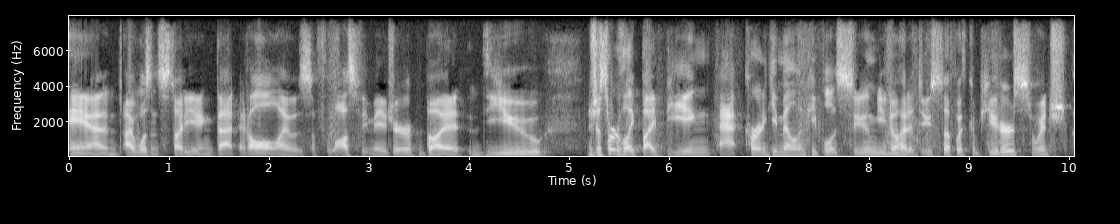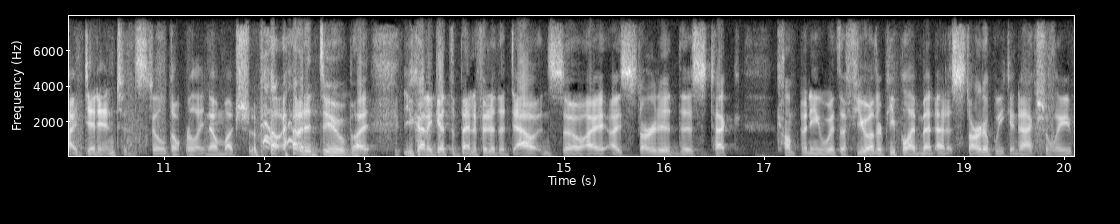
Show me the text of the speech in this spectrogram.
And I wasn't studying that at all. I was a philosophy major, but you just sort of like by being at Carnegie Mellon, people assume you know how to do stuff with computers, which I didn't and still don't really know much about how to do, but you kind of get the benefit of the doubt. And so I, I started this tech company with a few other people I met at a startup weekend actually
